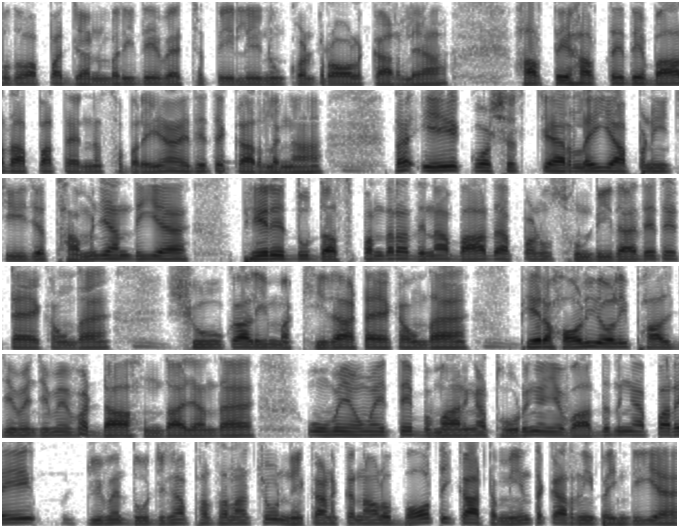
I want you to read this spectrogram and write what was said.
ਉਦੋਂ ਆਪਾਂ ਜਨਵਰੀ ਦੇ ਵਿੱਚ ਤੇਲੇ ਨੂੰ ਕੰਟਰੋਲ ਕਰ ਲਿਆ ਹਫ਼ਤੇ ਹਫ਼ਤੇ ਦੇ ਬਾਅਦ ਆਪਾਂ ਤਿੰਨ ਸਪਰੇਆਂ ਇਹਦੇ ਤੇ ਕਰ ਲਈਆਂ। ਤਾਂ ਇਹ ਕੁਛ ਚਿਰ ਲਈ ਆਪਣੀ ਚੀਜ਼ ਥੰਮ ਜਾਂਦੀ ਹੈ। ਫਿਰ ਇਦੋਂ 10-15 ਦਿਨਾਂ ਬਾਅਦ ਆਪਾਂ ਨੂੰ ਸੁੰਡੀ ਦਾ ਇਹਦੇ ਤੇ ਅਟੈਕ ਆਉਂਦਾ ਹੈ। ਸ਼ੂਕ ਵਾਲੀ ਮੱਖੀ ਦਾ ਅਟੈਕ ਆਉਂਦਾ ਹੈ। ਫਿਰ ਹੌਲੀ ਹੌਲੀ ਫਲ ਜਿਵੇਂ ਜਿਵੇਂ ਵੱਡਾ ਹੁੰਦਾ ਜਾਂਦਾ ਹੈ ਉਵੇਂ ਉਵੇਂ ਤੇ ਬਿਮਾਰੀਆਂ ਥੋੜੀਆਂ ਜਿਹੀਆਂ ਵੱਧਦੀਆਂ ਪਰ ਇਹ ਜਿਵੇਂ ਦੂਜੀਆਂ ਫਸਲਾਂ ਝੋਨੇ ਕਣਕ ਨਾਲੋਂ ਬਹੁਤ ਹੀ ਘੱਟ ਮਿਹਨਤ ਕਰਨੀ ਪੈਂਦੀ ਹੈ।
